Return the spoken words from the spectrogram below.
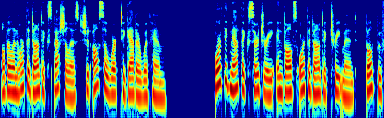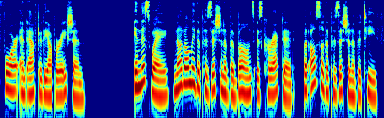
although an orthodontic specialist should also work together with him. Orthognathic surgery involves orthodontic treatment, both before and after the operation. In this way, not only the position of the bones is corrected, but also the position of the teeth.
